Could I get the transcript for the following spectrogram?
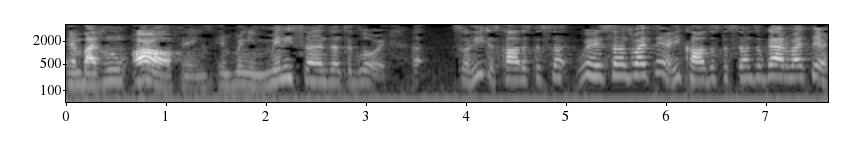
and by whom are all things, in bringing many sons unto glory. Uh, so he just called us the son. We're his sons right there. He called us the sons of God right there,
